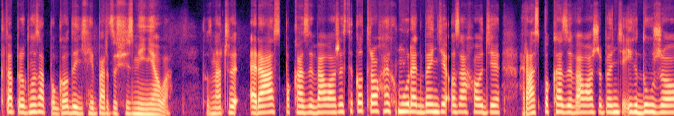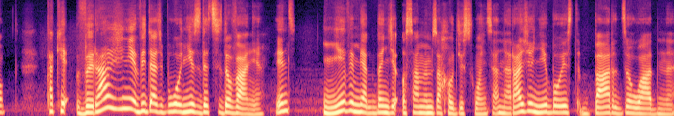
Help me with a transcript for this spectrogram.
ta prognoza pogody dzisiaj bardzo się zmieniała. To znaczy, raz pokazywała, że jest tylko trochę chmurek będzie o zachodzie, raz pokazywała, że będzie ich dużo takie wyraźnie widać było niezdecydowanie. Więc nie wiem, jak będzie o samym zachodzie słońca. Na razie niebo jest bardzo ładne.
